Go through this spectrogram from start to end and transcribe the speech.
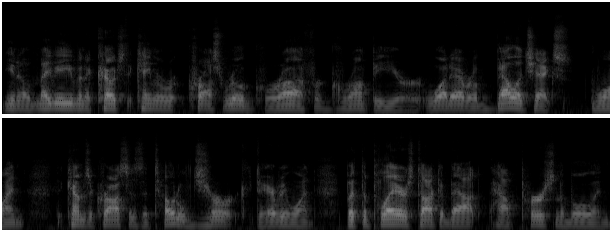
you know, maybe even a coach that came across real gruff or grumpy or whatever. Belichick's one that comes across as a total jerk to everyone. But the players talk about how personable and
